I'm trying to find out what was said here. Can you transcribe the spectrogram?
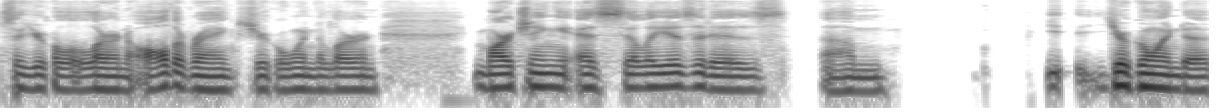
So you're going to learn all the ranks. You're going to learn marching, as silly as it is. Um, you're going to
